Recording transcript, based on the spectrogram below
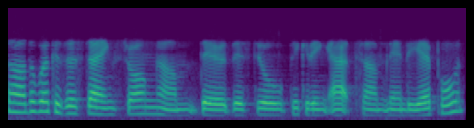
Uh, the workers are staying strong. Um, they're they're still picketing at um, Nadi Airport.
